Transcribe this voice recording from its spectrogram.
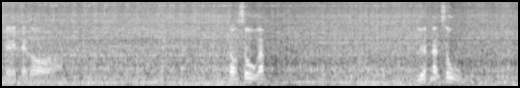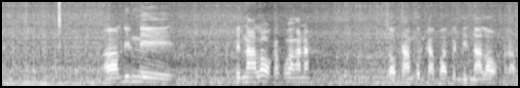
เหนื่อยแต่ก็ ต้องสู้ครับ เลือดนักสู้ดินนี่ เป็นนาลอกครับว่างั้นนะ สอบถามคนขับว่าเป็นดินนาลอกนะครับ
